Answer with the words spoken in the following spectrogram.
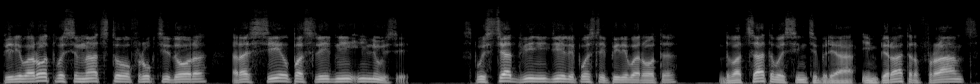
Переворот 18-го Фруктидора рассеял последние иллюзии. Спустя две недели после переворота, 20 сентября, император Франц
